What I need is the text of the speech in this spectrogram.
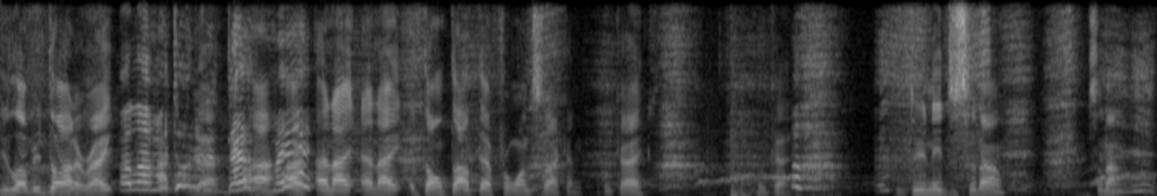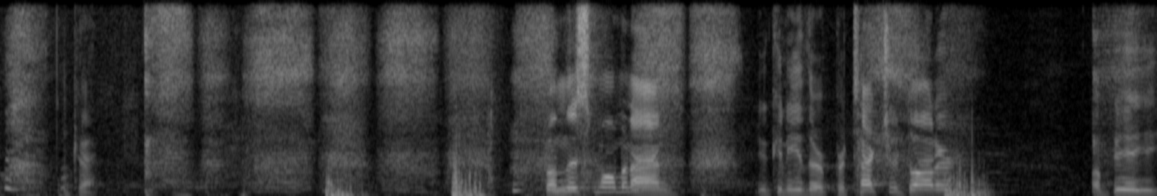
You love your daughter, right? I love my daughter Yeah. to death, Uh, man. uh, and I and I don't doubt that for one second. Okay. Okay. Do you need to sit down? Sit down. Okay. From this moment on, you can either protect your daughter or be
